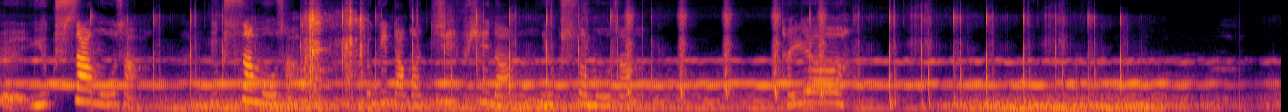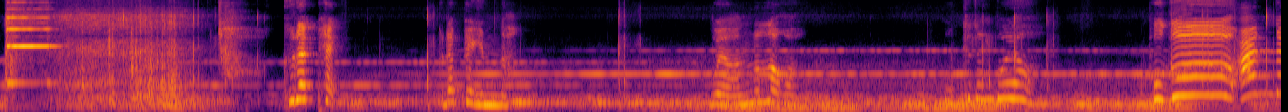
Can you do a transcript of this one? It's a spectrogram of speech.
6354. 6354. 여기다가 칩시다. 6354. 달려. 자, 그래픽. 그래픽입니다. 어떻게 된 거야? 보그! 안 돼!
